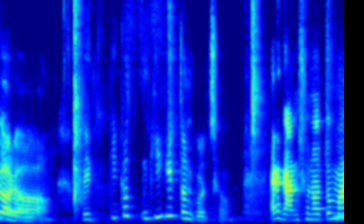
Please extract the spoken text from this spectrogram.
করো। তুই কি কি কীর্তন করছ? একটা গান শোনাও তো মা।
